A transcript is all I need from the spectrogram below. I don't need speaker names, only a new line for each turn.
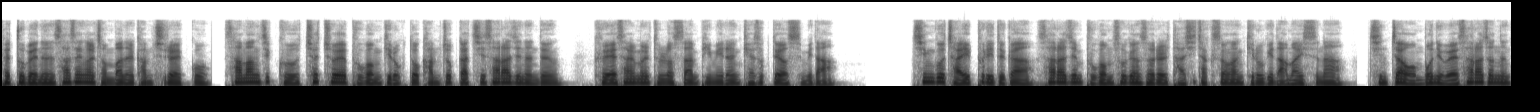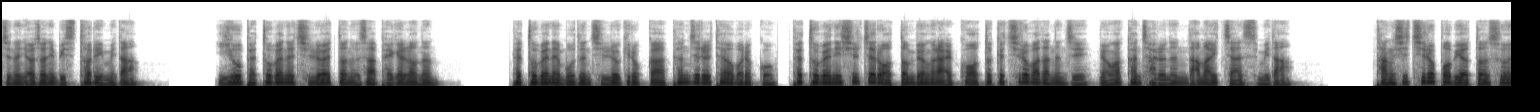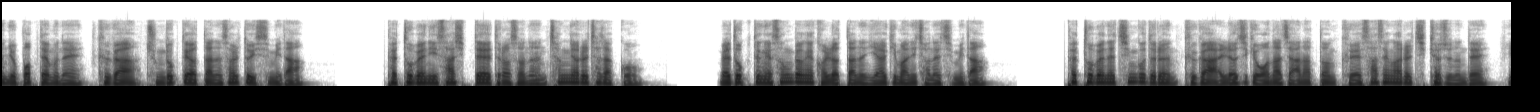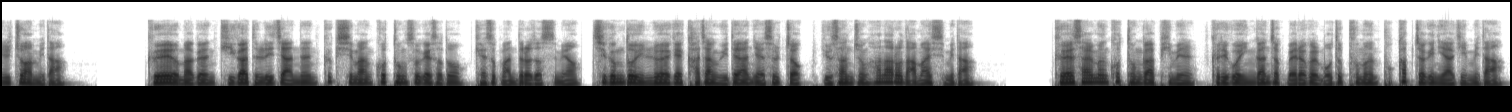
베토벤은 사생활 전반을 감추려 했고 사망 직후 최초의 부검 기록도 감쪽같이 사라지는 등 그의 삶을 둘러싼 비밀은 계속되었습니다. 친구 자이프리드가 사라진 부검 소견서를 다시 작성한 기록이 남아있으나 진짜 원본이 왜 사라졌는지는 여전히 미스터리입니다. 이후 베토벤을 진료했던 의사 베겔러는 베토벤의 모든 진료 기록과 편지를 태워버렸고 베토벤이 실제로 어떤 병을 앓고 어떻게 치료받았는지 명확한 자료는 남아있지 않습니다. 당시 치료법이었던 수은 요법 때문에 그가 중독되었다는 설도 있습니다. 베토벤이 40대에 들어서는 창녀를 찾았고 매독 등의 성병에 걸렸다는 이야기만이 전해집니다. 베토벤의 친구들은 그가 알려지기 원하지 않았던 그의 사생활을 지켜주는데 일조합니다. 그의 음악은 귀가 들리지 않는 극심한 고통 속에서도 계속 만들어졌으며 지금도 인류에게 가장 위대한 예술적 유산 중 하나로 남아 있습니다. 그의 삶은 고통과 비밀, 그리고 인간적 매력을 모두 품은 복합적인 이야기입니다.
